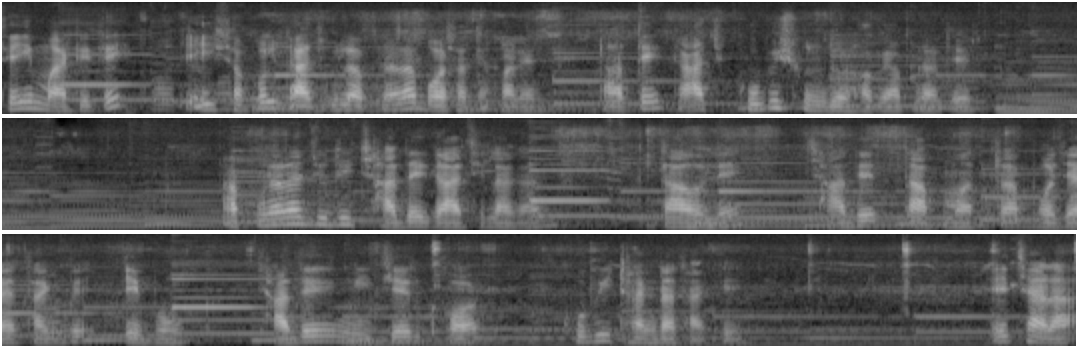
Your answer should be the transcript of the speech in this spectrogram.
সেই মাটিতে এই সকল গাছগুলো আপনারা বসাতে পারেন। তাতে গাছ খুবই সুন্দর হবে আপনাদের। আপনারা যদি ছাদে গাছ লাগান, তাহলে ছাদের তাপমাত্রা বজায় থাকবে এবং ছাদের নিচের ঘর খুবই ঠান্ডা থাকে। এছাড়া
